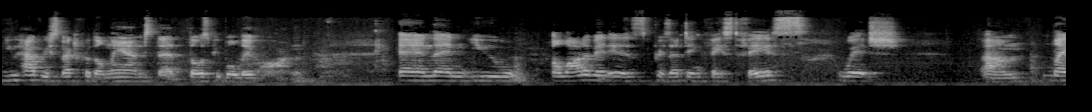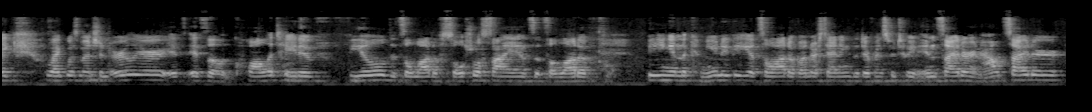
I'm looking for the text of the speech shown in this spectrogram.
you have respect for the land that those people live on. And then you a lot of it is presenting face to face which um, like like was mentioned earlier it's, it's a qualitative field. It's a lot of social science. It's a lot of being in the community. It's a lot of understanding the difference between insider and outsider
